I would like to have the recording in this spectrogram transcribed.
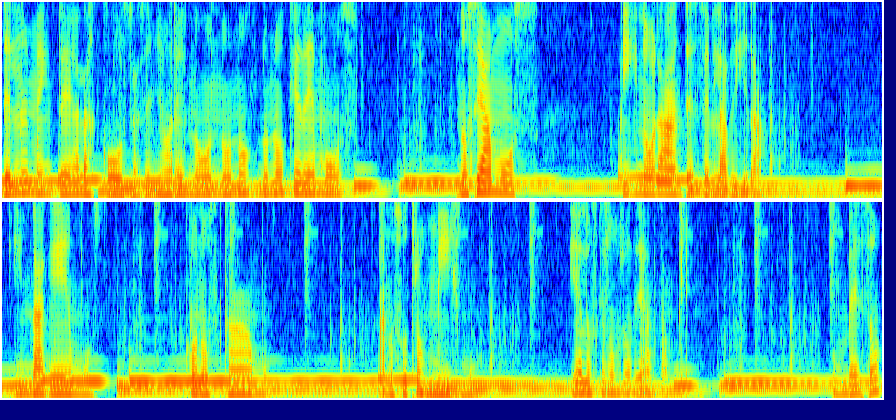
denle mente a las cosas, señores. No, no, no, no nos quedemos, no seamos ignorantes en la vida. Indaguemos, conozcamos a nosotros mismos y a los que nos rodean también. Un beso.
